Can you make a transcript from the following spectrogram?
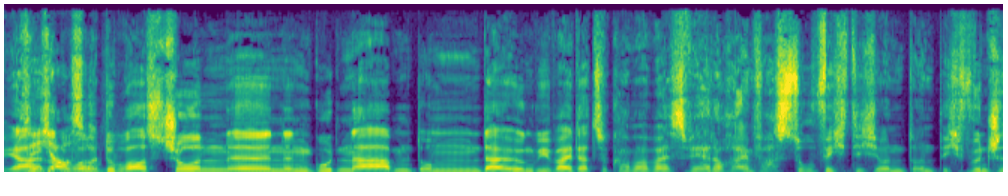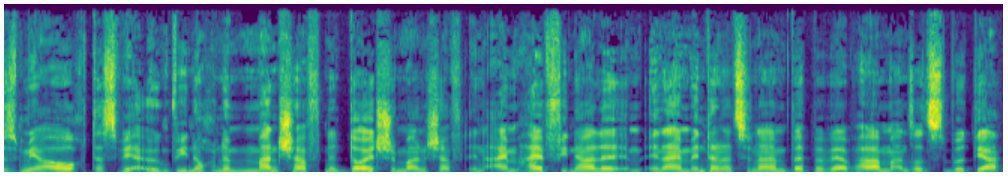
ja, sehe ich also auch du, so. Du brauchst schon äh, einen guten Abend, um da irgendwie weiterzukommen, aber es wäre doch einfach so wichtig und, und ich wünsche es mir auch, dass wir irgendwie noch eine Mannschaft, eine deutsche Mannschaft in einem Halbfinale, in, in einem internationalen Wettbewerb haben. Ansonsten wird ja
